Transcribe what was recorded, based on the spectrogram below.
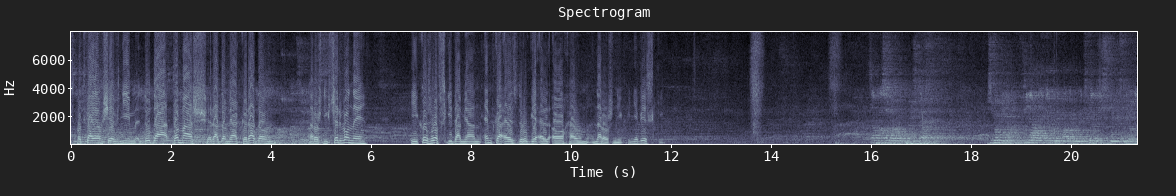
Spotkają się w nim Duda Tomasz, Radomiak Radom, narożnik czerwony i Kozłowski Damian, MKS, drugie LO, hełm, narożnik niebieski. Zapraszamy do publiczności. Przypominam, finał kategorii wagowej 49 kg.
